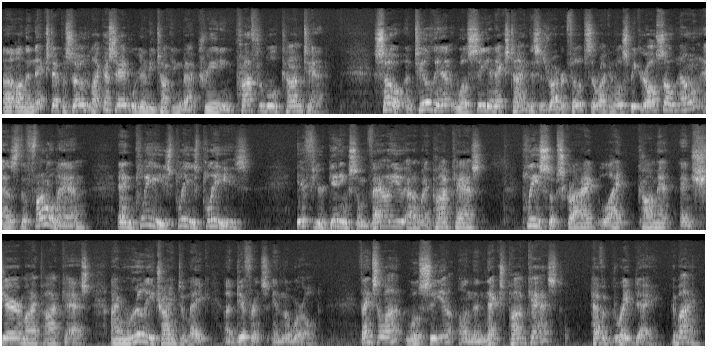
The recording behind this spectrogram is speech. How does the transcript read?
uh, on the next episode, like I said, we're going to be talking about creating profitable content. So until then, we'll see you next time. This is Robert Phillips, the rock and roll speaker, also known as the Funnel Man. And please, please, please, if you're getting some value out of my podcast, please subscribe, like, comment, and share my podcast. I'm really trying to make a difference in the world. Thanks a lot. We'll see you on the next podcast. Have a great day. Goodbye.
